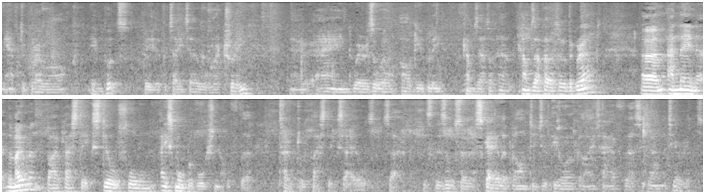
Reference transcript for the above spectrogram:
we have to grow our inputs, be it a potato or a tree, know, and whereas oil arguably comes out of, uh, comes up out of the ground, um, and then at the moment, bioplastics still form a small proportion of the total plastic sales. So there's also a scale advantage that the oil guys have versus our materials.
